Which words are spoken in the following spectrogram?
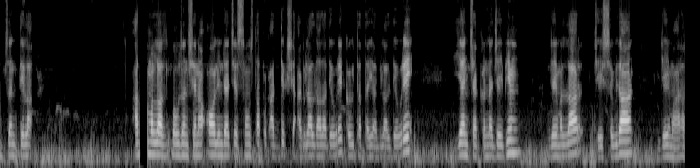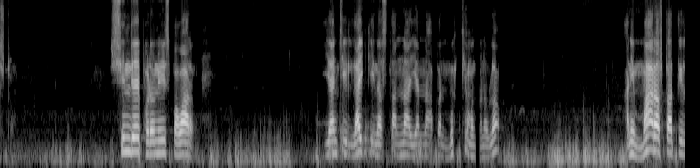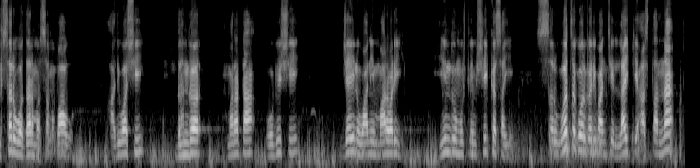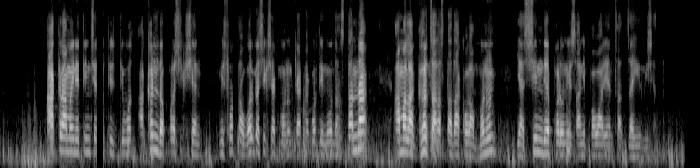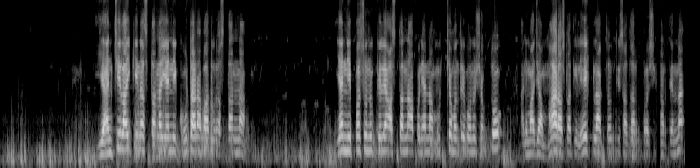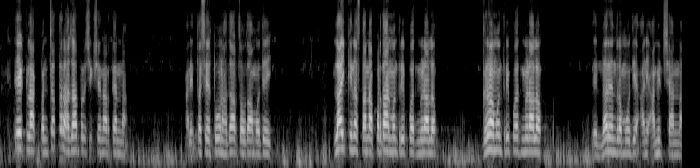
जनतेला आता बहुजन सेना ऑल इंडियाचे संस्थापक अध्यक्ष अभिलाल दादा देवरे कविताताई अभिलाल देवरे यांच्याकडनं जय भीम जय मल्हार जय संविधान जय महाराष्ट्र. शिंदे फडणवीस पवार यांची लायकी नसताना यांना आपण मुख्यमंत्री बनवलं आणि महाराष्ट्रातील सर्व धर्म समभाव आदिवासी धनगर मराठा ओबीसी जैन वाणी मारवाडी हिंदू मुस्लिम शीख साई सर्वच गोरगरिबांची लायकी असताना अकरा महिने तीनशे तीस दिवस अखंड प्रशिक्षण मी स्वतः वर्ग शिक्षक म्हणून कॅटॅगवरती नोंद असताना आम्हाला घरचा रस्ता दाखवला म्हणून या शिंदे फडणवीस आणि पवार यांचा जाहीर निषेध. यांची लायकी नसताना यांनी घोटाळा बहादूर असताना यांनी फसवणूक केल्या असताना आपण यांना मुख्यमंत्री बनू शकतो. आणि माझ्या महाराष्ट्रातील एक लाख चौतीस हजार प्रशिक्षणार्थ्यांना एक लाख पंच्याहत्तर हजार प्रशिक्षणार्थ्यांना आणि तसेच दोन हजार चौदामध्ये लायकी नसताना प्रधानमंत्री पद मिळालं गृहमंत्री पद मिळालं. ते नरेंद्र मोदी आणि अमित शहाना.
